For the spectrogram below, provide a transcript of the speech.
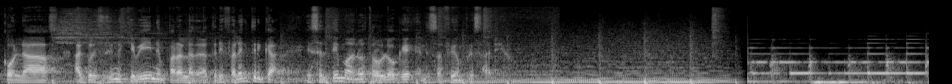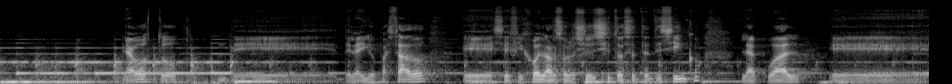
con las actualizaciones que vienen para la, tarifa eléctrica? Es el tema de nuestro bloque en desafío empresario. En agosto del año pasado eh, se fijó la resolución 175, la cual eh,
